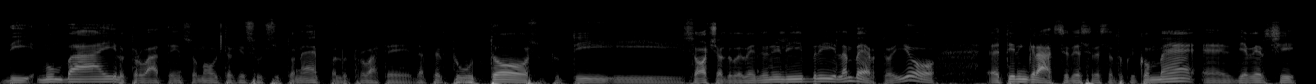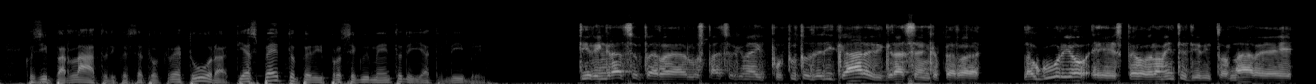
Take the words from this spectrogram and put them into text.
di Mumbai, lo trovate insomma oltre che sul sito NEP, lo trovate dappertutto, su tutti i social dove vendono i libri. Lamberto, io eh, ti ringrazio di essere stato qui con me, eh, di averci così parlato di questa tua creatura. Ti aspetto per il proseguimento degli altri libri. Ti ringrazio per eh, lo spazio che mi hai potuto dedicare, grazie anche per eh, l'augurio e spero veramente di ritornare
